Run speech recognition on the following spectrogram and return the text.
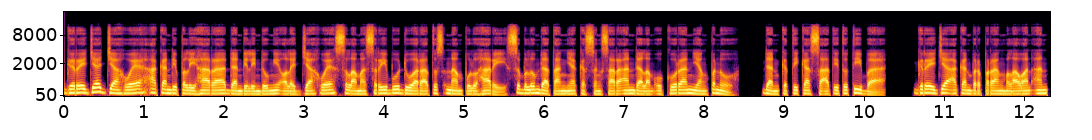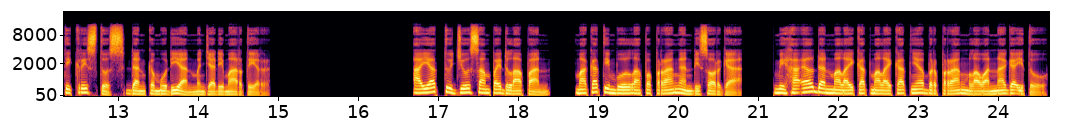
Gereja Yahweh akan dipelihara dan dilindungi oleh Yahweh selama 1260 hari sebelum datangnya kesengsaraan dalam ukuran yang penuh, dan ketika saat itu tiba, gereja akan berperang melawan antikristus dan kemudian menjadi martir. Ayat 7-8, Maka timbullah peperangan di sorga. Mihael dan malaikat-malaikatnya berperang melawan naga itu,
